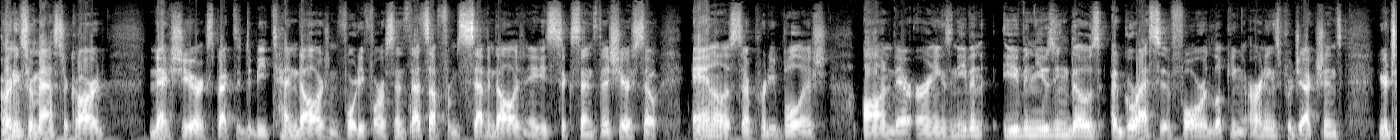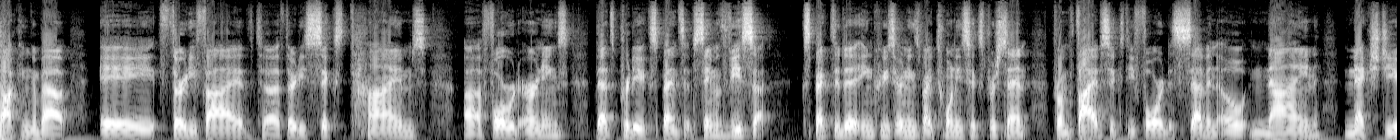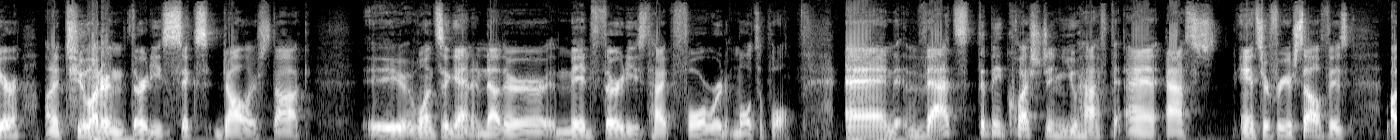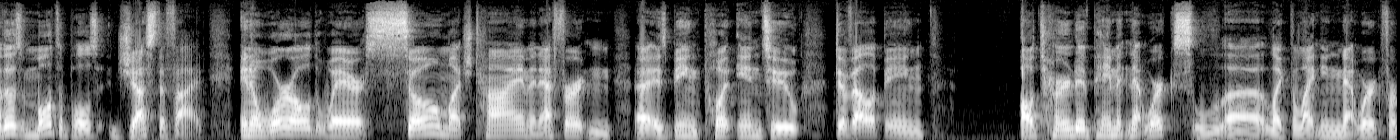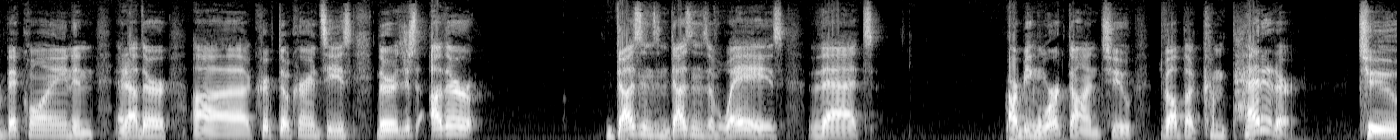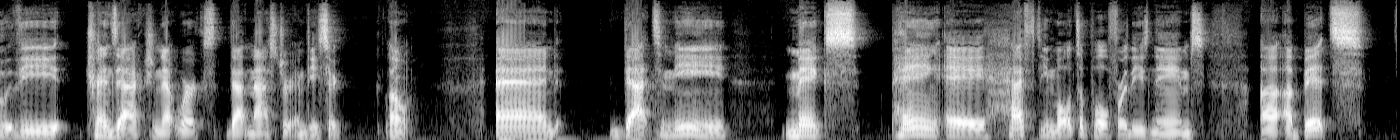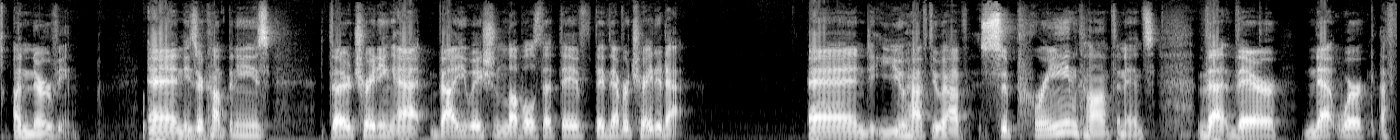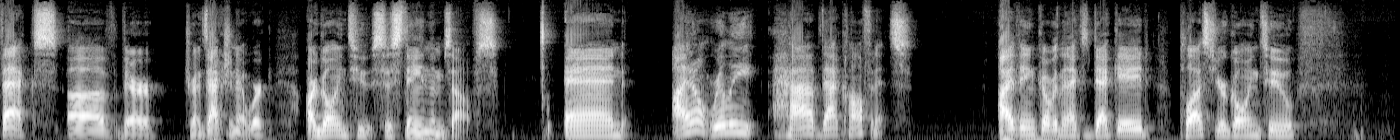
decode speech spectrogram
Earnings for MasterCard next year expected to be $10.44. That's up from $7.86 this year. So analysts are pretty bullish on their earnings and even even using those aggressive forward-looking earnings projections, you're talking about a 35 to 36 times uh, forward earnings. That's pretty expensive. Same with Visa expected to increase earnings by 26% from 564 to 709 next year on a $236 stock. Once again another mid 30s type forward multiple. And that's the big question you have to ask answer for yourself is are those multiples justified? In a world where so much time and effort and uh, is being put into developing alternative payment networks uh, like the Lightning Network for Bitcoin and, and other uh, cryptocurrencies. There are just other dozens and dozens of ways that are being worked on to develop a competitor to the transaction networks that Master and Visa own. And that to me makes paying a hefty multiple for these names uh, a bit unnerving. And these are companies that are trading at valuation levels that they've they've never traded at. And you have to have supreme confidence that their network effects of their transaction network are going to sustain themselves. And I don't really have that confidence. I think over the next decade plus, you're going to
